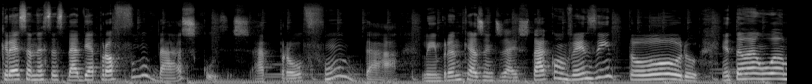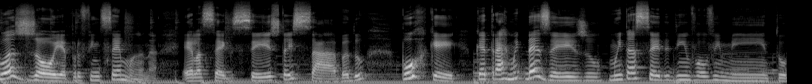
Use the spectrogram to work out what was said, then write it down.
Cresce a necessidade de aprofundar as coisas, aprofundar. Lembrando que a gente já está com Vênus em touro, então é uma lua joia para o fim de semana. Ela segue sexta e sábado, por quê? Porque traz muito desejo, muita sede de envolvimento,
